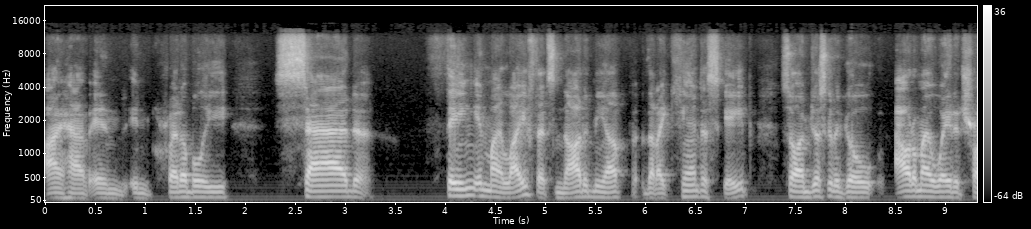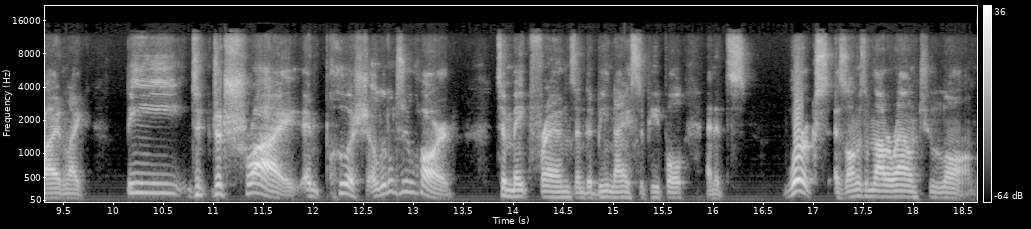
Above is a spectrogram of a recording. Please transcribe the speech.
I have an incredibly sad thing in my life that's knotted me up that i can't escape. So i'm just going to go out of my way to try and like be to, to try and push a little too hard to make friends and to be nice to people. And it's works as long as i'm not around too long.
